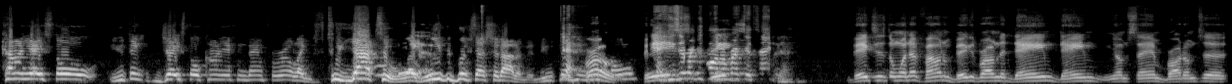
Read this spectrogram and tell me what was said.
Kanye stole? You think Jay stole Kanye from Dame for real? Like to y'all too? Like yeah. leave the good that shit out of it. Do you think yeah, he bro? Biggs, yeah, he's already on the record saying that. Biggs is the one that found him. Biggs brought him to Dame. Dame, you know what I'm saying? Brought him to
